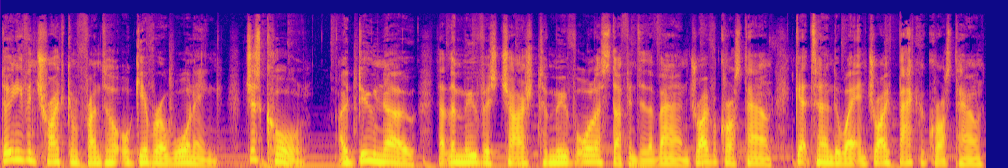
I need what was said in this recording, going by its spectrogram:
Don't even try to confront her or give her a warning, just call. I do know that the mover's charged to move all her stuff into the van, drive across town, get turned away, and drive back across town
